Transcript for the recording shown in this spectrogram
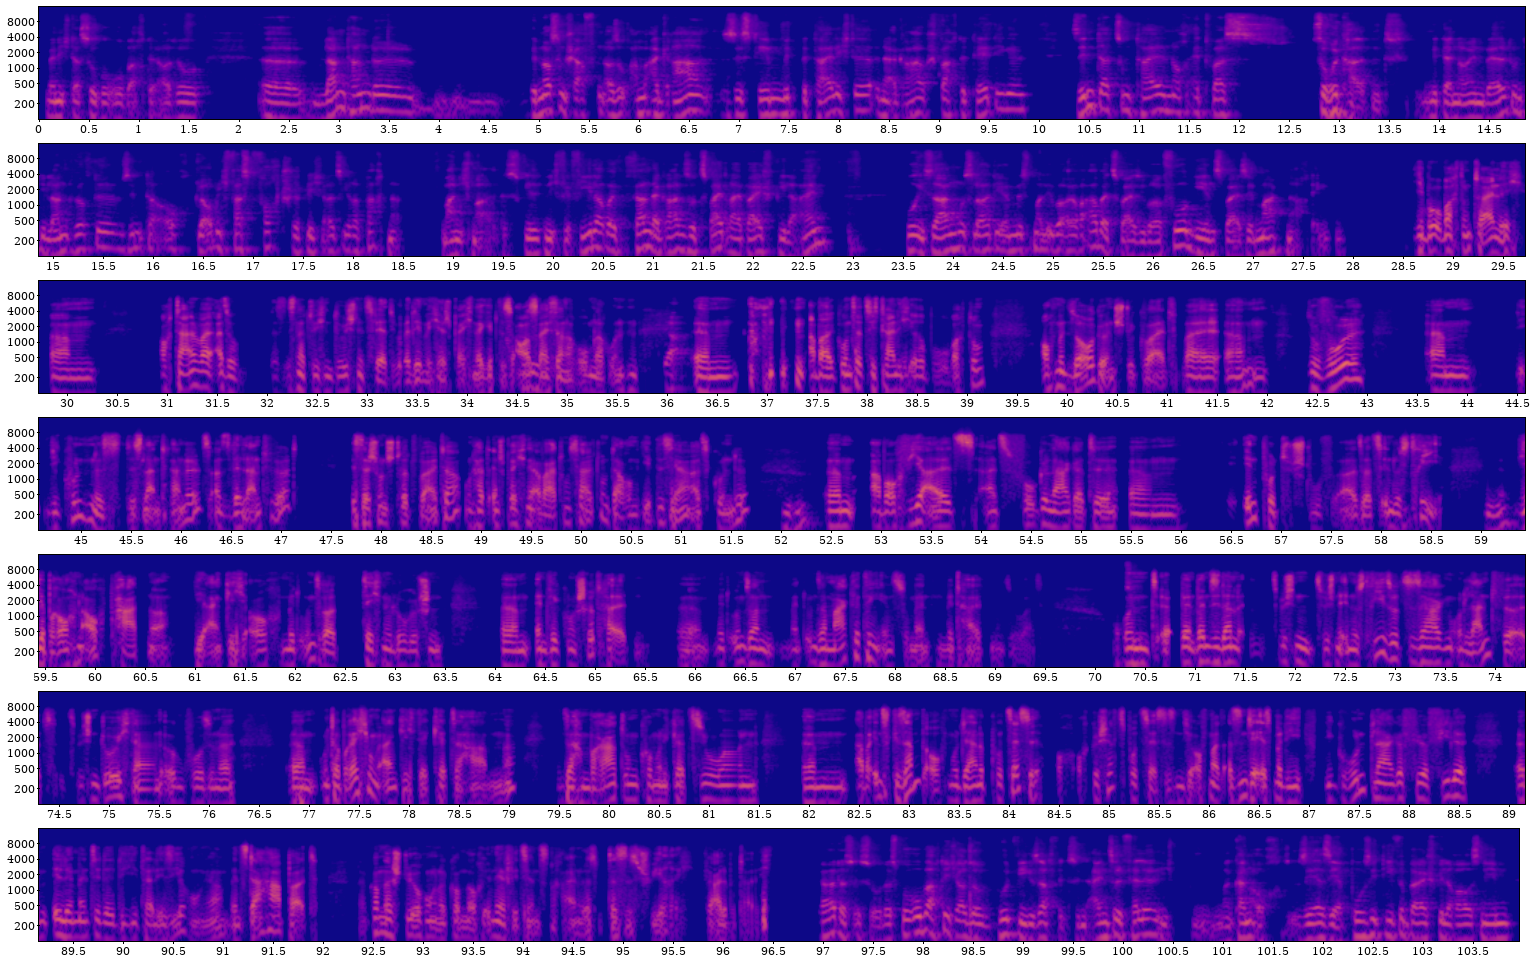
wenn ich das so beobachte. Also äh, Landhandel, Genossenschaften, also am Agrarsystem mit Beteiligte, in der Agrarsparte Tätige, sind da zum Teil noch etwas zurückhaltend mit der neuen Welt und die Landwirte sind da auch, glaube ich, fast fortschrittlich als ihre Partner. Manchmal. Das gilt nicht für viele, aber ich fallen da gerade so zwei, drei Beispiele ein, wo ich sagen muss, Leute, ihr müsst mal über eure Arbeitsweise, über eure Vorgehensweise im Markt nachdenken. Die Beobachtung teile ich. Ähm, auch teilweise, also das ist natürlich ein Durchschnittswert, über den wir hier sprechen. Da gibt es Ausreißer nach oben, nach unten. Ja. Ähm, aber grundsätzlich teile ich Ihre Beobachtung auch mit Sorge ein Stück weit, weil ähm, sowohl ähm, die, die, Kunden des, des Landhandels, also der Landwirt, ist er schon einen Schritt weiter und hat entsprechende Erwartungshaltung. Darum geht es ja als Kunde. Mhm. Ähm, aber auch wir als, als vorgelagerte ähm, Inputstufe, also als Industrie, mhm. wir brauchen auch Partner, die eigentlich auch mit unserer technologischen ähm, Entwicklung Schritt halten, äh, mit, unseren, mit unseren Marketinginstrumenten mithalten und sowas. Und äh, wenn, wenn Sie dann zwischen, zwischen Industrie sozusagen und Landwirt zwischendurch dann irgendwo so eine ähm, Unterbrechung eigentlich der Kette haben, ne? in Sachen Beratung, Kommunikation, ähm, aber insgesamt auch moderne Prozesse, auch, auch Geschäftsprozesse sind ja oftmals, also sind ja erstmal die, die Grundlage für viele ähm, Elemente der Digitalisierung. Ja? Wenn es da hapert, dann kommen da Störungen, dann kommen auch Ineffizienzen rein. Und das, das ist schwierig für alle Beteiligten. Ja, das ist so. Das beobachte ich. Also gut, wie gesagt, es sind Einzelfälle. Ich, man kann auch sehr, sehr positive Beispiele rausnehmen.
